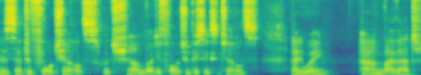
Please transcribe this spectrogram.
It's set to four channels, which um, by default should be 60 channels. Anyway, um, by that,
